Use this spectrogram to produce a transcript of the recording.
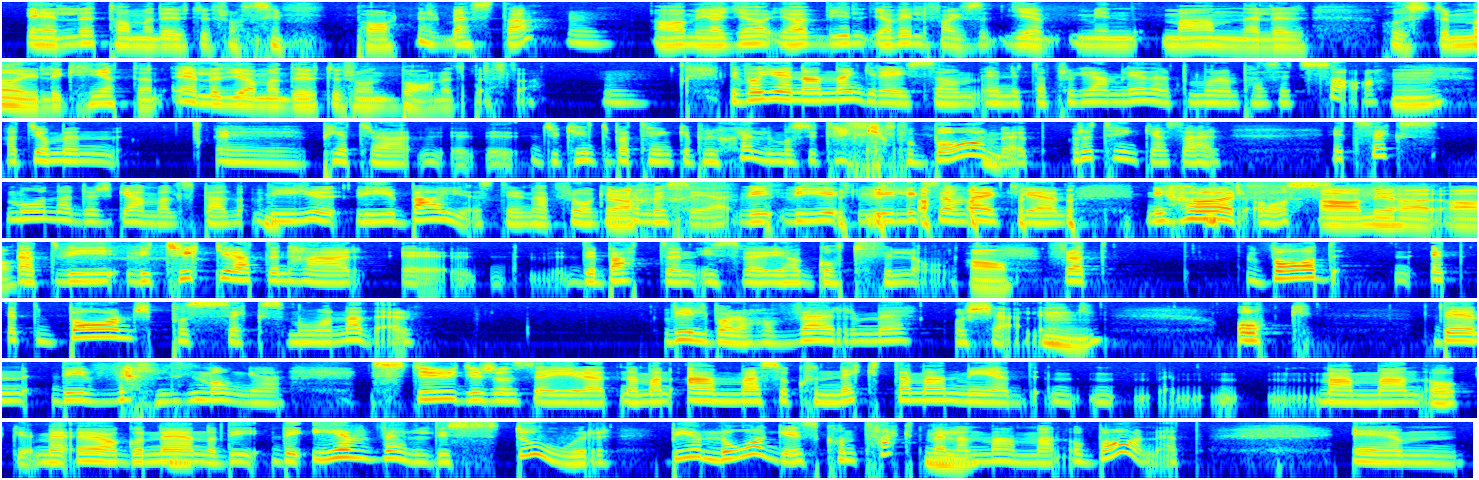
Eller tar man det utifrån sin partners bästa? Mm. Ja, men jag, gör, jag, vill, jag vill faktiskt ge min man eller hustru möjligheten. Eller gör man det utifrån barnets bästa? Mm. Det var ju en annan grej som en av programledarna på Morgonpasset sa. Mm. Att ja men eh, Petra, eh, eh, du kan ju inte bara tänka på dig själv, du måste ju tänka på barnet. Och då tänker jag så här, ett sex månaders gammalt spädbarn, vi är ju, vi är ju biased i den här frågan Ja. kan man ju säga. Vi, vi, vi liksom verkligen, ni hör oss. Ja, ni hör. Ja. Att vi, vi tycker att den här eh, debatten i Sverige har gått för långt. ja. För att vad, ett, ett barn på sex månader vill bara ha värme och kärlek. Mm. Och den, det är väldigt många studier som säger att när man ammar så connectar man med mamman och med ögonen. Och det, det är en väldigt stor biologisk kontakt mellan Mm. mamman och barnet. Ehm,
